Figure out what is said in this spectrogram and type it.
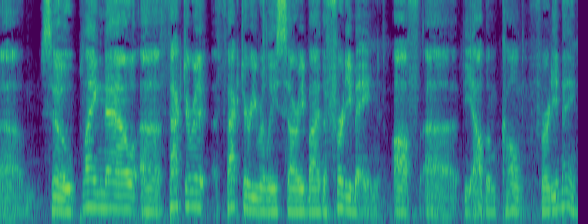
Um, so playing now, uh, factory factory release, sorry, by the Ferdy Mayne off uh, the album called Ferdy Mayne.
